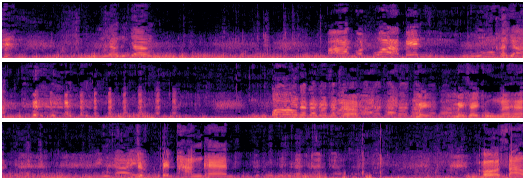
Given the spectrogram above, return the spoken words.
ถึงยังถึงยังปรากฏว่าเป็นถุงขยะป้านะนะนะนะอะไม่ไม่ใช่ถุงนะฮะไม่ใช่ จะเป็นถังแทน โอ้ซาว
